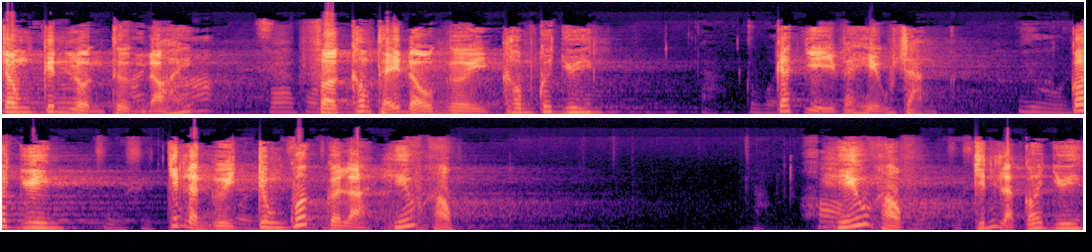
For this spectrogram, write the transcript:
Trong kinh luận thường nói, phật không thể độ người không có duyên. Các vị phải hiểu rằng, có duyên chính là người trung quốc gọi là hiếu học hiếu học chính là có duyên.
